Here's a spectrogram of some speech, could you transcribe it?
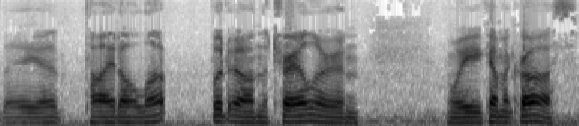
they uh, tie it all up, put it on the trailer, and away you come across.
